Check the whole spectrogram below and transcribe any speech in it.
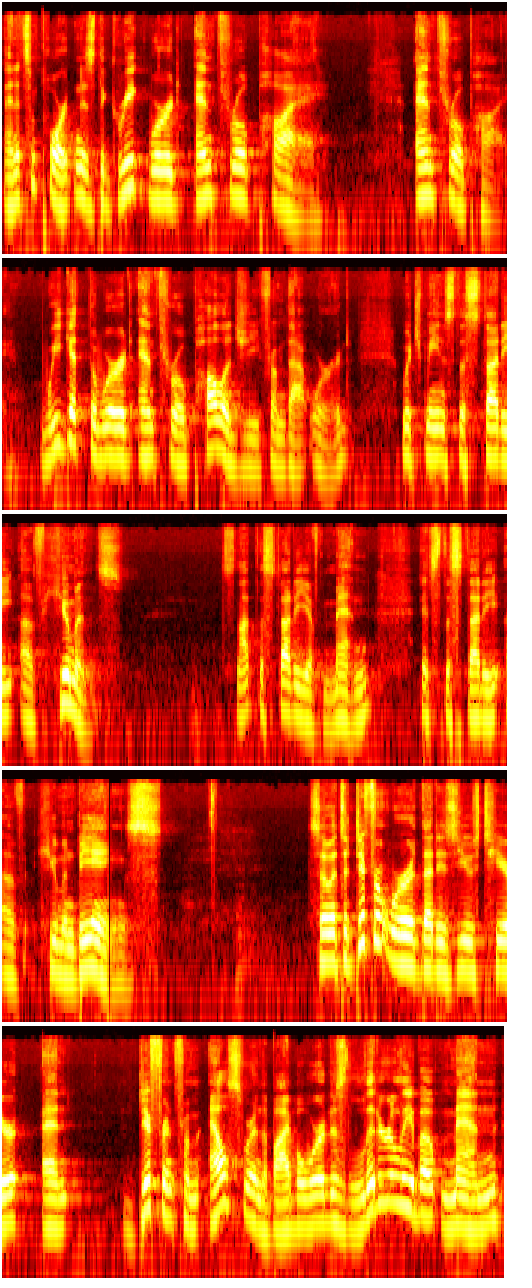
and it's important, is the Greek word anthropai. Anthropai. We get the word anthropology from that word, which means the study of humans. It's not the study of men, it's the study of human beings. So it's a different word that is used here and different from elsewhere in the Bible where it is literally about men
